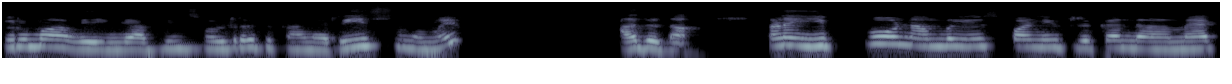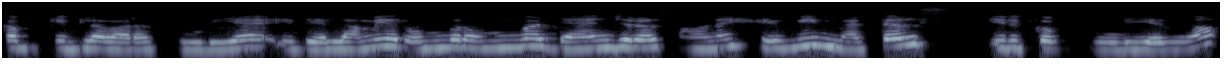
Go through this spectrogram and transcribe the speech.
துருமா வைங்க அப்படின்னு சொல்றதுக்கான ரீசனுமே அதுதான். ஆனா இப்போ நம்ம யூஸ் பண்ணிட்டு இருக்க அந்த மேக்கப் கிட்ல வரக்கூடிய இது எல்லாமே ரொம்ப ரொம்ப டேஞ்சரஸ் ஆன ஹெவி மெட்டல்ஸ் இருக்கக்கூடியதுதான்.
